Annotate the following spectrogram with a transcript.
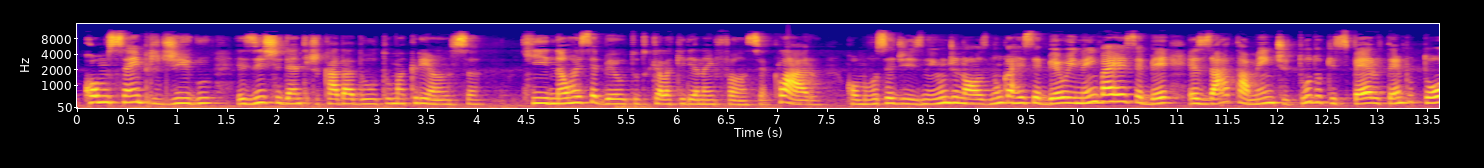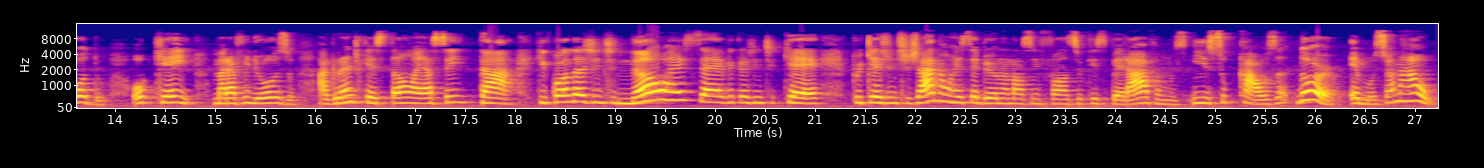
como sempre digo, existe dentro de cada adulto uma criança que não recebeu tudo que ela queria na infância. Claro, como você diz, nenhum de nós nunca recebeu e nem vai receber exatamente tudo que espera o tempo todo. Ok, maravilhoso. A grande questão é aceitar que quando a gente não recebe o que a gente quer, porque a gente já não recebeu na nossa infância o que esperávamos, isso causa dor emocional.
